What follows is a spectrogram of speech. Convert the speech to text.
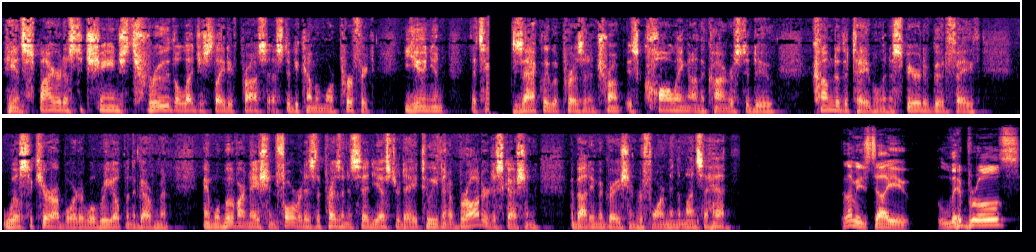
He inspired us to change through the legislative process to become a more perfect union. That's exactly what President Trump is calling on the Congress to do. Come to the table in a spirit of good faith. We'll secure our border. We'll reopen the government and we'll move our nation forward, as the president said yesterday, to even a broader discussion about immigration reform in the months ahead. Let me just tell you, liberals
